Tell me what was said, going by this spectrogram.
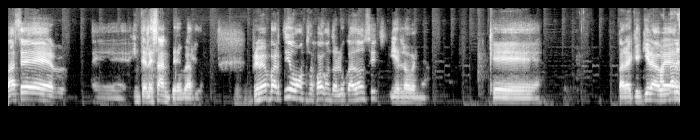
va a ser interesante verlo. Primer partido vamos a jugar contra Luka Doncic y Eslovenia, que para el que quiera ver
